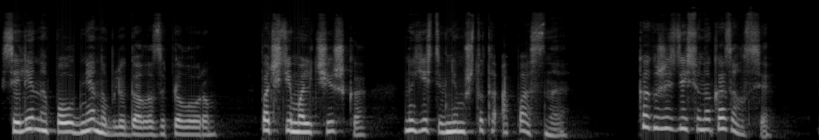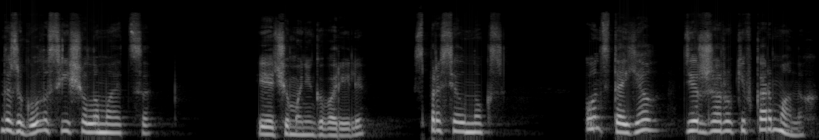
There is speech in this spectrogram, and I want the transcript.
Селена полдня наблюдала за Пелором. Почти мальчишка, но есть в нем что-то опасное. Как же здесь он оказался? Даже голос еще ломается. «И о чем они говорили?» — спросил Нокс. Он стоял, держа руки в карманах.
